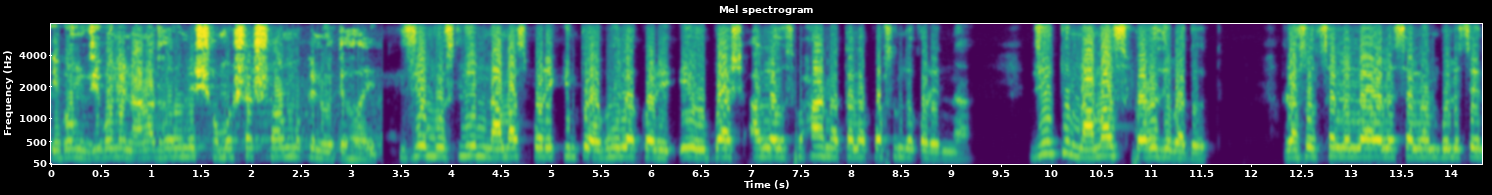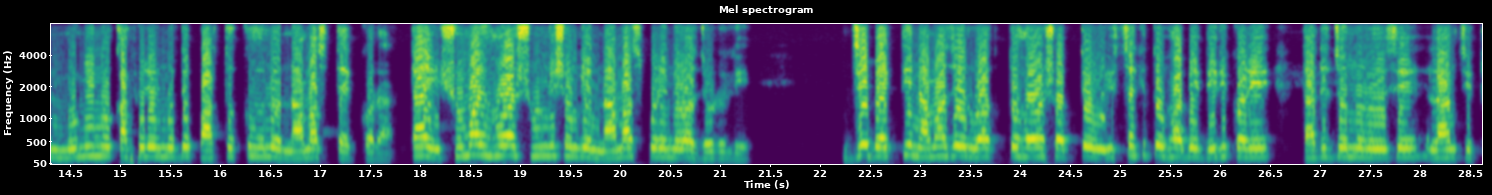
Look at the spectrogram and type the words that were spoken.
এবং জীবনে নানা ধরনের সমস্যার সম্মুখীন হতে হয়। যে মুসলিম নামাজ পড়ে কিন্তু অবহেলা করে এই অভ্যাস আল্লাহ তাআলা পছন্দ করেন না। যেহেতু নামাজ ফরজ ইবাদত রাসূল আলাইহি সাল্লাম বলেছেন, মুমিন ও কাফিরের মধ্যে পার্থক্য হলো নামাজ ত্যাগ করা। তাই সময় হওয়ার সঙ্গে সঙ্গে নামাজ পড়ে নেওয়া জরুরি। যে ব্যক্তি নামাজের ওয়াক্ত হওয়া সত্ত্বেও ইচ্ছাকৃতভাবে দেরি করে, তাদের জন্য রয়েছে লাঞ্ছিত।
